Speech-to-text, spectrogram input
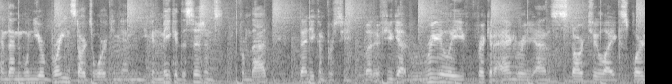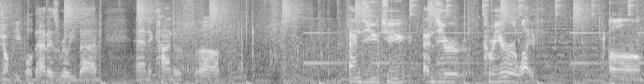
and then when your brain starts working and you can make a decisions from that, then you can proceed. But if you get really freaking angry and start to like splurge on people, that is really bad, and it kind of uh, ends you to ends your career or life. Um,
